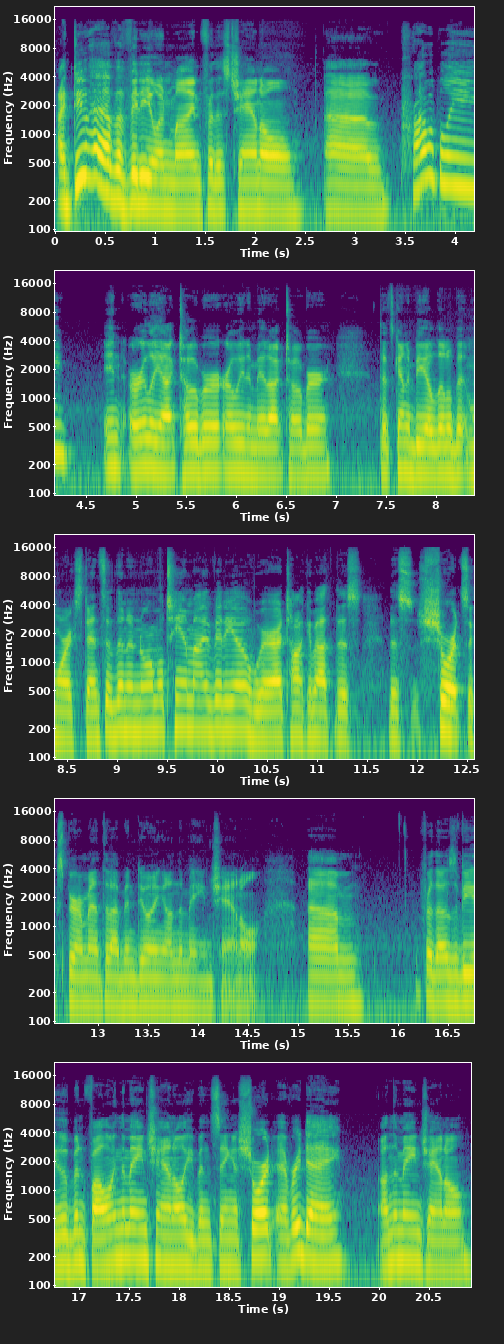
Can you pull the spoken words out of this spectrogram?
I do have a video in mind for this channel, uh, probably in early October, early to mid-October. That's going to be a little bit more extensive than a normal TMI video, where I talk about this this shorts experiment that I've been doing on the main channel. Um, for those of you who've been following the main channel, you've been seeing a short every day on the main channel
